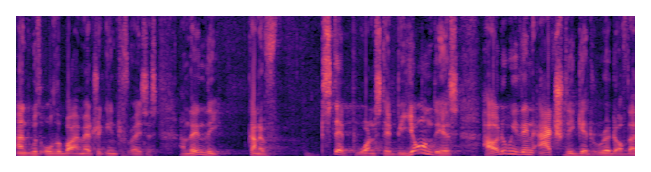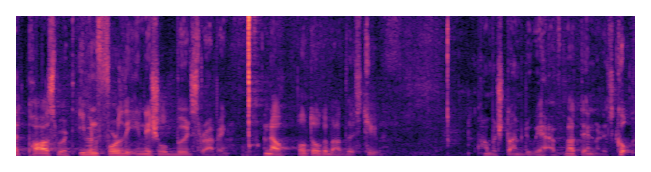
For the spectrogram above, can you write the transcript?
and with all the biometric interfaces. And then the kind of step one step beyond is how do we then actually get rid of that password even for the initial bootstrapping? Now, I'll talk about this too. How much time do we have? About 10 minutes, cool.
